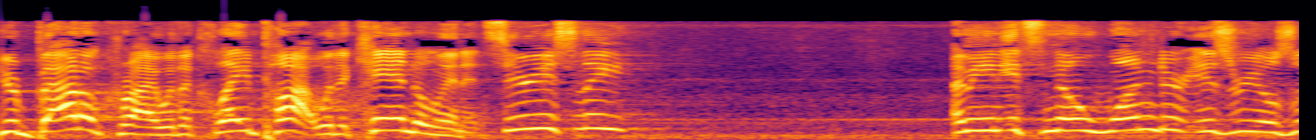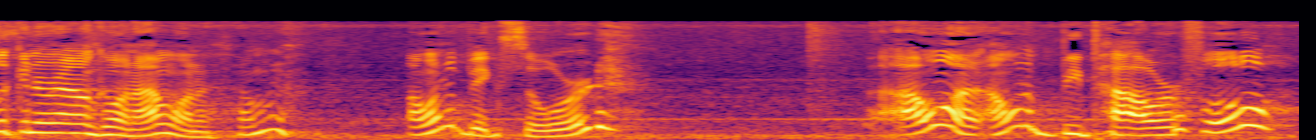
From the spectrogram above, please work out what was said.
your battle cry with a clay pot with a candle in it. Seriously? I mean, it's no wonder Israel's looking around going, I want, a, I want, a, I want a big sword. I want, I want to be powerful.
